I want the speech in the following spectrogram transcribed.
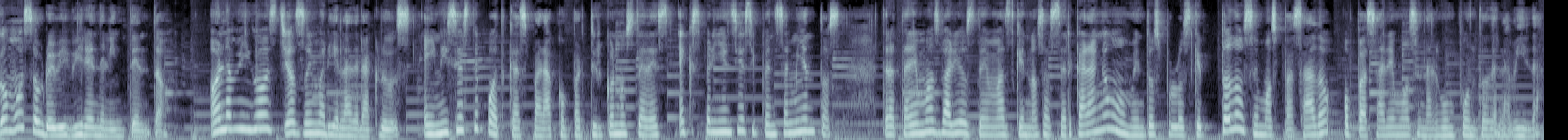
¿Cómo sobrevivir en el intento? Hola amigos, yo soy Mariela de la Cruz e inicio este podcast para compartir con ustedes experiencias y pensamientos. Trataremos varios temas que nos acercarán a momentos por los que todos hemos pasado o pasaremos en algún punto de la vida.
